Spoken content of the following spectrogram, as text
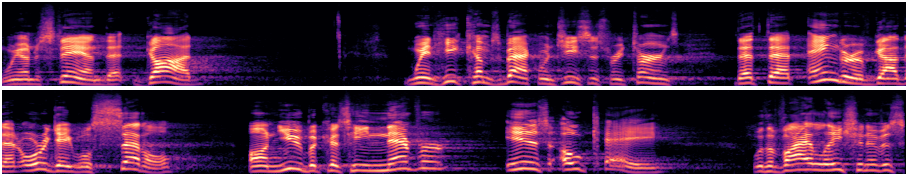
We understand that God, when He comes back, when Jesus returns, that that anger of God, that orge, will settle on you because He never is okay with a violation of His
